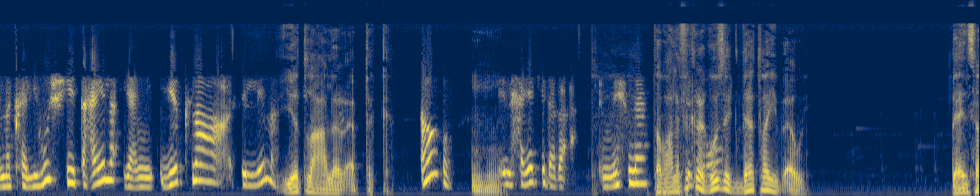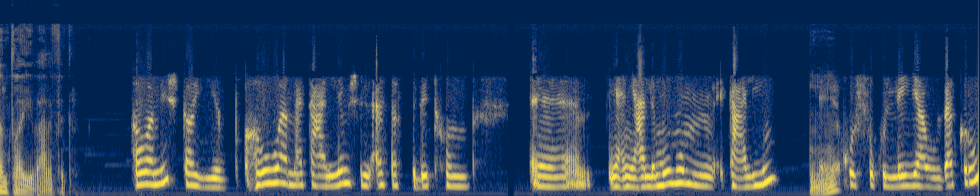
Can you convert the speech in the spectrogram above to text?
ما تخليهوش يتعالى يعني يطلع سلمة. يطلع على رقبتك. آه. الحياة كده بقى. إن إحنا طب على فكرة جوزك ده طيب قوي. ده إنسان طيب على فكرة هو مش طيب هو ما تعلمش للأسف في بيتهم آه يعني علموهم تعليم. آه، خشوا كلية وذاكروا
